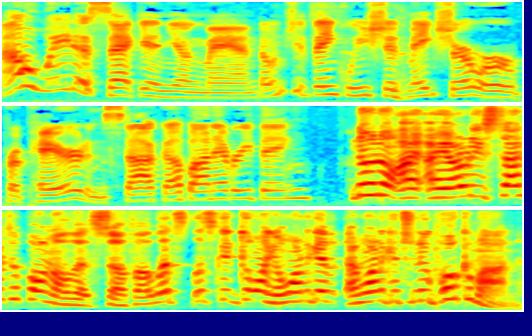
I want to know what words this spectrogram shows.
Oh, wait a second, young man. Don't you think we should make sure we're prepared and stock up on everything? No, no, I, I already stocked up on all that stuff. Uh, let's let's get going. I want to get I want to get a new Pokemon.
